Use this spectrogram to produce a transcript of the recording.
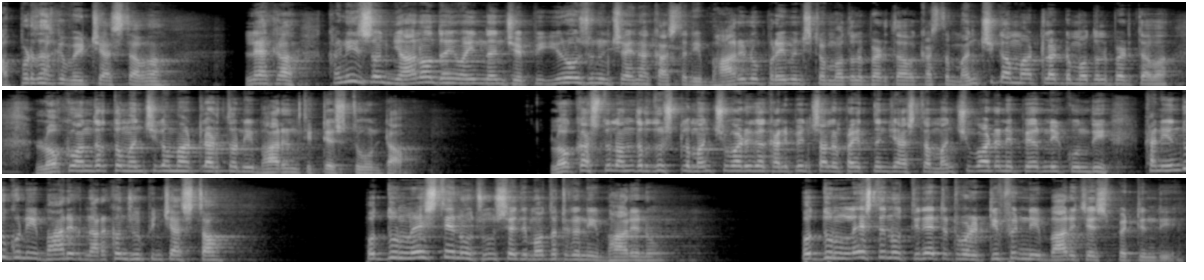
అప్పటిదాకా వెయిట్ చేస్తావా? లేక కనీసం జ్ఞానోదయం అయిందని చెప్పి ఈ రోజు నుంచి అయినా కాస్త నీ భార్యను ప్రేమించడం మొదలు పెడతావా? కాస్త మంచిగా మాట్లాడడం మొదలు పెడతావా? లోకం అందరితో మంచిగా మాట్లాడుతూ నీ భార్యను తిట్టేస్తూ ఉంటావు. లోకస్తులు అందరి దృష్టిలో మంచివాడిగా కనిపించాలని ప్రయత్నం చేస్తావు. మంచివాడనే పేరు నీకుంది. కానీ ఎందుకు నీ భార్యకు నరకం చూపించేస్తావు? పొద్దున్న లేస్తే నువ్వు చూసేది మొదటగా నీ భార్యను. పొద్దున్న లేస్తే నువ్వు తినేటటువంటి టిఫిన్ నీ భార్య చేసి పెట్టింది.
